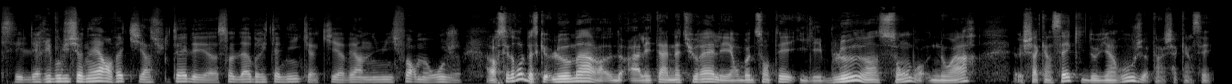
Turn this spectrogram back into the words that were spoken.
C'est les révolutionnaires en fait qui insultaient les euh, soldats britanniques qui avaient un uniforme rouge. Alors c'est drôle parce que le homard, à l'état naturel et en bonne santé, il est bleu, hein, sombre, noir. Euh, Chacun sait qu'il devient rouge. Enfin, chacun sait.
